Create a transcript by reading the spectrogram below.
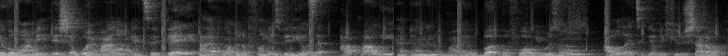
Halo Army? It's your boy Milo and today I have one of the funnest videos that I probably have done in a while. But before we resume, I would like to give a huge shout out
